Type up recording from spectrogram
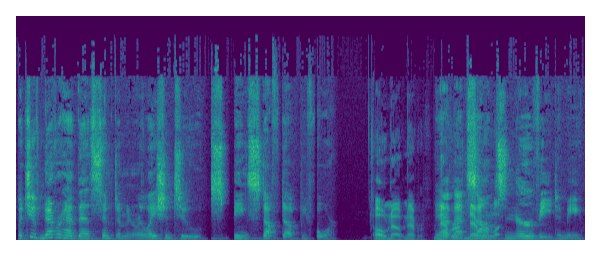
But you've never had that symptom in relation to being stuffed up before. Oh no, never, Yeah, never, that never. sounds like, nervy to me.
